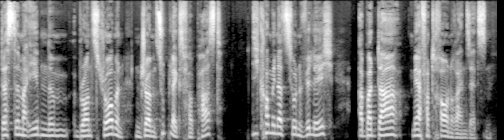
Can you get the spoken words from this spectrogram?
dass der mal eben einem Braun Strowman einen German Suplex verpasst, die Kombination will ich, aber da mehr Vertrauen reinsetzen.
